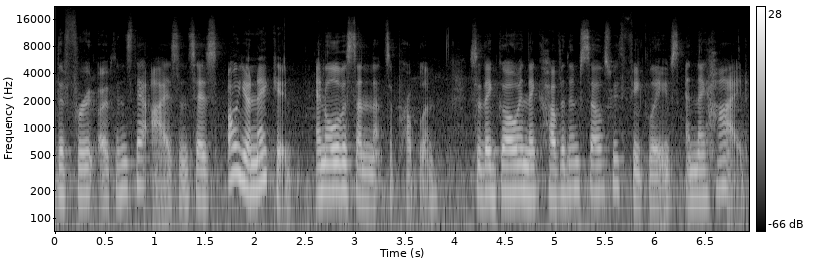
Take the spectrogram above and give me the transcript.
the fruit opens their eyes and says, Oh, you're naked. And all of a sudden, that's a problem. So they go and they cover themselves with fig leaves and they hide.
